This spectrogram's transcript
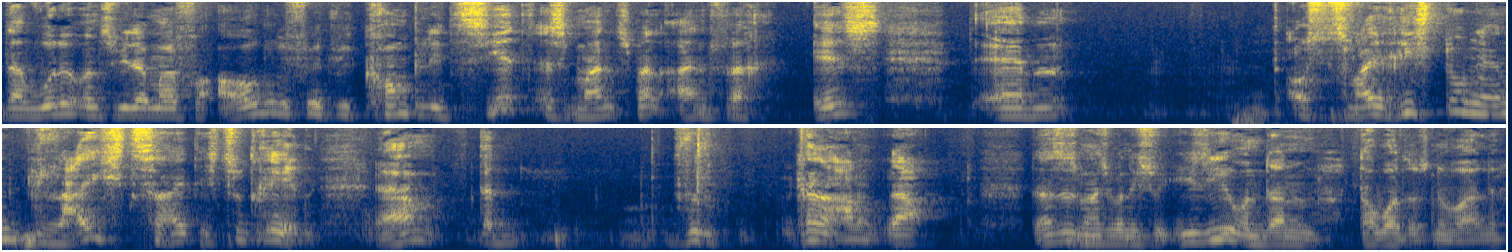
da wurde uns wieder mal vor Augen geführt, wie kompliziert es manchmal einfach ist, ähm, aus zwei Richtungen gleichzeitig zu drehen. Ja, dann, keine Ahnung, ja, das ist manchmal nicht so easy und dann dauert das eine Weile.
